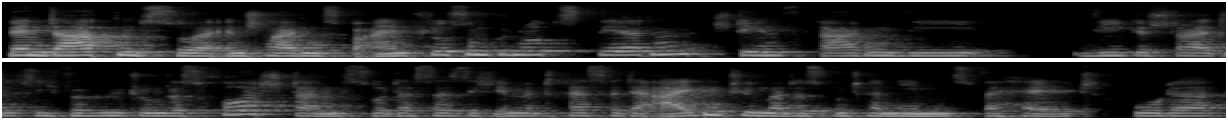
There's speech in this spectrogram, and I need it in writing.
Wenn Daten zur Entscheidungsbeeinflussung genutzt werden, stehen Fragen wie, wie gestalte ich die Vergütung des Vorstands, sodass er sich im Interesse der Eigentümer des Unternehmens verhält? Oder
